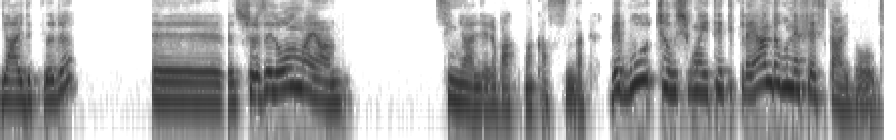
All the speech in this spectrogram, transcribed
yaydıkları e, sözel olmayan sinyallere bakmak aslında. Ve bu çalışmayı tetikleyen de bu nefes kaydı oldu.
